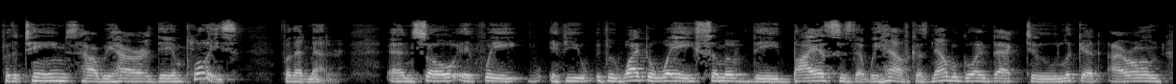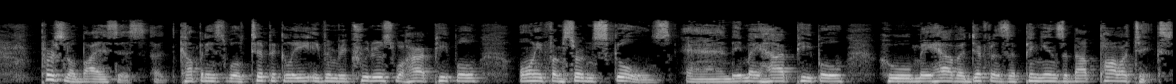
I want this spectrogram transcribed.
for the teams, how we hire the employees for that matter. And so if we if you if we wipe away some of the biases that we have, because now we're going back to look at our own personal biases. Uh, companies will typically, even recruiters will hire people only from certain schools, and they may have people who may have a different opinions about politics.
